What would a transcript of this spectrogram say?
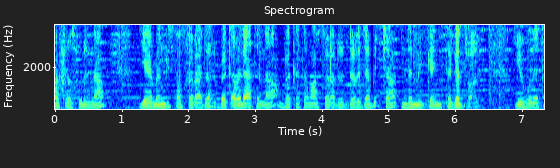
መፍረሱን እና የመንግሥት አስተዳደር በቀበልያት ና በከተማ አስተዳደር ደረጃ ብቻ እንደሚገኝ ተገልጿል ይህ ሁኔታ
